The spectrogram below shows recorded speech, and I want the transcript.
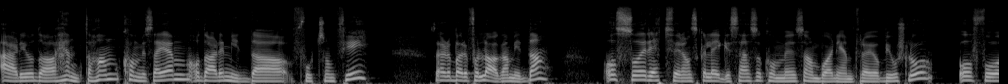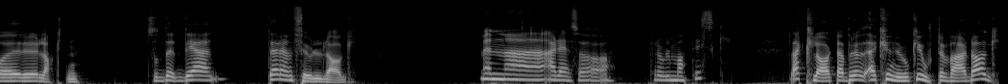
er det jo da å hente han, komme seg hjem, og da er det middag fort som fy. Så er det bare å få laga middag. Og så rett før han skal legge seg, så kommer samboeren hjem fra jobb i Oslo og får lagt den. Så det, det, er, det er en full dag. Men uh, er det så problematisk? Det er klart jeg, prøv, jeg kunne jo ikke gjort det hver dag.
